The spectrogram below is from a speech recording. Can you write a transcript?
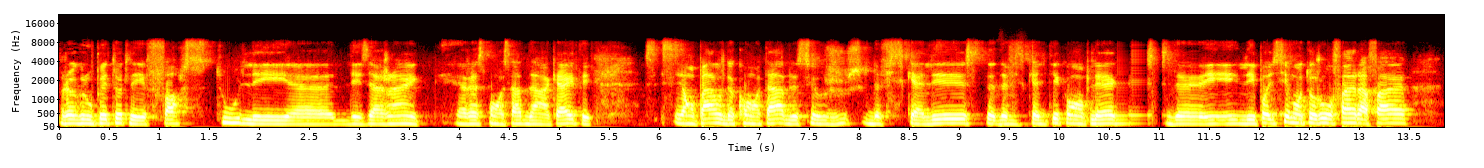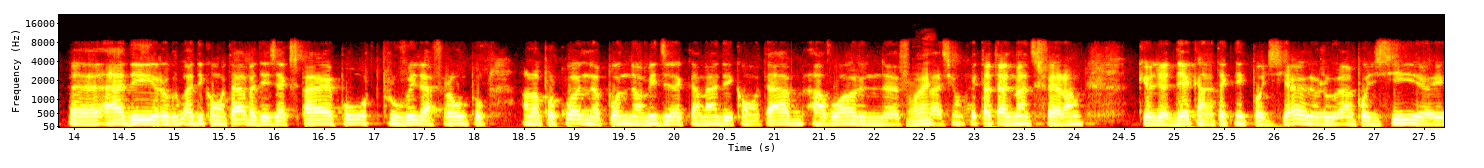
regrouper toutes les forces, tous les, euh, agents responsables d'enquête. Et si on parle de comptables, de fiscalistes, de fiscalité complexe, les policiers vont toujours faire affaire euh, à, des, à des comptables, à des experts pour prouver la fraude, pour alors pourquoi ne pas nommer directement des comptables, avoir une formation qui est totalement différente que le DEC en technique policière? un policier, euh,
